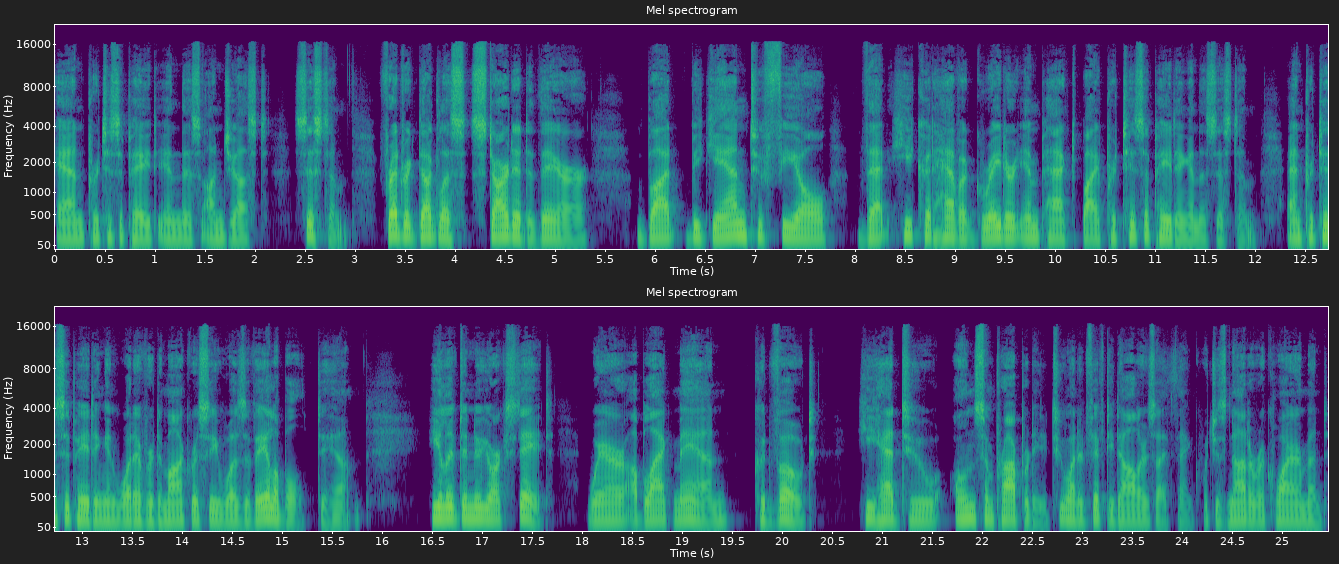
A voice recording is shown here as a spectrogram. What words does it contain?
and participate in this unjust system. Frederick Douglass started there, but began to feel that he could have a greater impact by participating in the system and participating in whatever democracy was available to him. He lived in New York State, where a black man could vote. He had to own some property, $250, I think, which is not a requirement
